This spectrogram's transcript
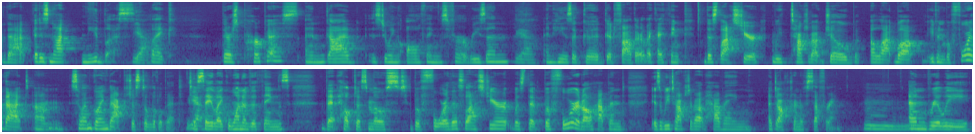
that it is not needless. Yeah. Like there's purpose and god is doing all things for a reason. Yeah. And he is a good good father. Like i think this last year we talked about job a lot well even before that. Um, so i'm going back just a little bit to yeah. say like one of the things that helped us most before this last year was that before it all happened is we talked about having a doctrine of suffering Mm. And really,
